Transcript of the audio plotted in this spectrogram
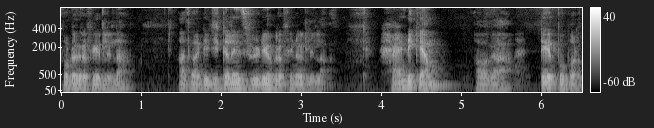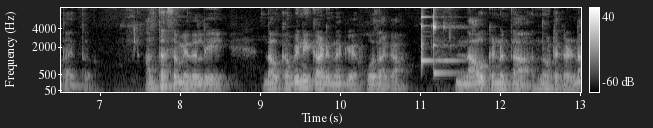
ಫೋಟೋಗ್ರಫಿ ಇರಲಿಲ್ಲ, ಅಥವಾ ಡಿಜಿಟಲೈಸ್ಡ್ ವಿಡಿಯೋಗ್ರಫಿನೂ ಇರಲಿಲ್ಲ. ಹ್ಯಾಂಡಿಕ್ಯಾಮ್ ಆವಾಗ ಟೇಪು ಬರ್ತಾಯಿತ್ತು ಅಂಥ ಸಮಯದಲ್ಲಿ ನಾವು ಕಬಿನಿ ಕಾಡಿನಾಗೆ ಹೋದಾಗ ನಾವು ಕಂಡಂಥ ನೋಟಗಳನ್ನ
